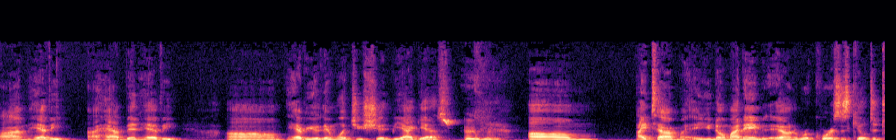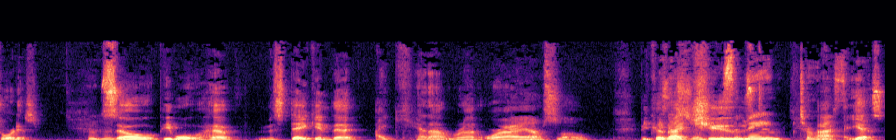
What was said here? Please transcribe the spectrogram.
I'm heavy. I have been heavy, um, heavier than what you should be, I guess. Mm-hmm. Um, I tell my, you know, my name on the course is Kilted Tortoise. Mm-hmm. So people have mistaken that I cannot run or I am slow because, I Because use choose the to. I- yes,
